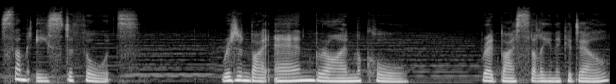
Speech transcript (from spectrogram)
Some Easter Thoughts. Written by Anne Bryan McCall. Read by Selina Kadell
